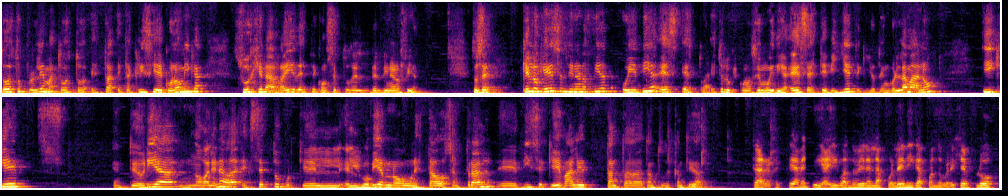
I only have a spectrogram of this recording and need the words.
todos estos problemas, toda esta, esta, crisis económica surgen a raíz de este concepto del, dinero fiat. Entonces, ¿qué es lo que es el dinero fiat? Hoy en día es esto, esto es lo que conocemos hoy día, es este billete que yo tengo en la mano y que en teoría no vale nada, excepto porque el, gobierno, un Estado central, eh, dice que vale tanta, tanta cantidad. Claro, efectivamente, y ahí cuando vienen las polémicas, cuando por ejemplo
